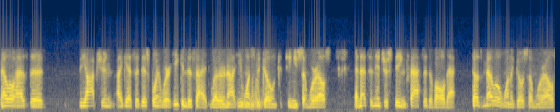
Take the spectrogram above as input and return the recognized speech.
Melo has the the option, I guess, at this point where he can decide whether or not he wants to go and continue somewhere else. And that's an interesting facet of all that. Does Melo want to go somewhere else?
